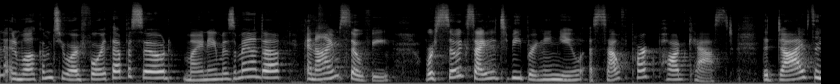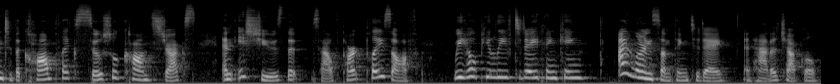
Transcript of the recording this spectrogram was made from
Everyone, and welcome to our fourth episode. My name is Amanda. And I'm Sophie. We're so excited to be bringing you a South Park podcast that dives into the complex social constructs and issues that South Park plays off. We hope you leave today thinking, I learned something today and had a chuckle.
